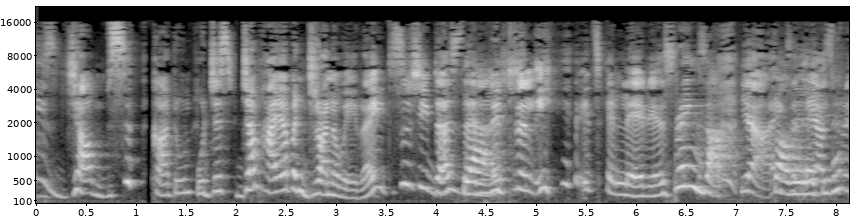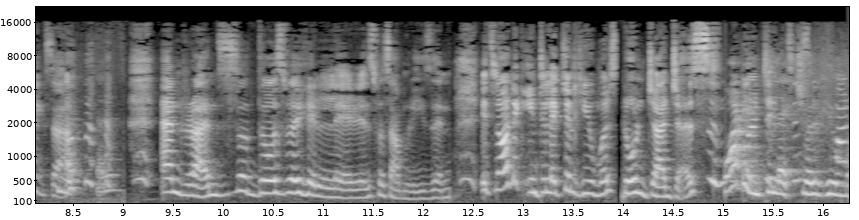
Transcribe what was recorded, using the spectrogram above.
these jumps. Cartoon would just jump high up and run away, right? So she does that Yeah. literally. It's hilarious. Springs up. Yeah, probably exactly. like yeah, springs up and runs. So those were hilarious for some reason. It's not like intellectual humor. Don't judge us. What intellectual humor?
